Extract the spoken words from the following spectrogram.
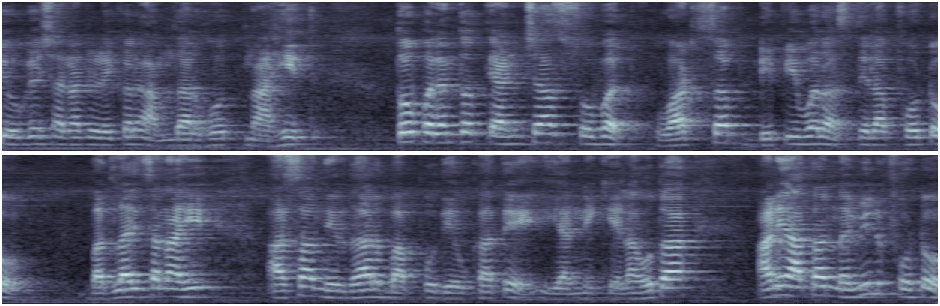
योगेश अण्णा टिळेकर आमदार होत नाहीत तोपर्यंत त्यांच्यासोबत व्हॉट्सअप डी पीवर असलेला फोटो बदलायचा नाही असा निर्धार बापू देवकाते यांनी केला होता. आणि आता नवीन फोटो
